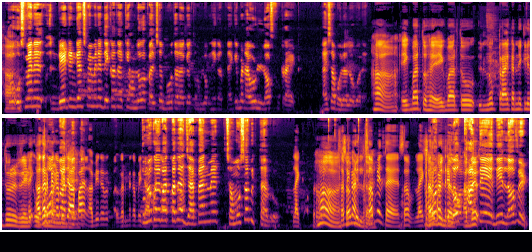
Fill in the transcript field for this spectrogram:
हाँ। हाँ तो उसमें ने डेट इंडियंस में मैंने देखा था कि हम लोग का कल्चर बहुत अलग है तो हम लोग नहीं कर पाएँगे but I would love to try it ऐसा बोला लोगों ने। हाँ एक बार तो है एक बार तो लोग ट्राई करने के लिए तो रेडी अगर मैं कभी जापान अभी कभी अगर मैं कभी तुम लोग को ये बात पता है जापान में समोसा बिकता है ब्रो लाइक हाँ, सब मिलता सब मिलता है सब लाइक सब हर मिलता है। लोग खाते हैं दे लव इट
